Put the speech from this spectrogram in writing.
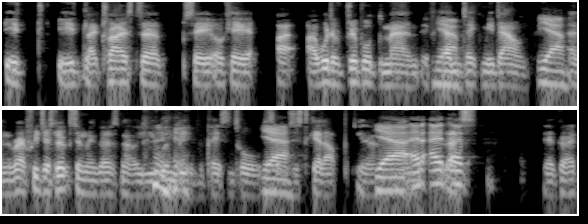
he he like tries to say, okay, I, I would have dribbled the man if he Yeah. hadn't taken me down. Yeah. And the referee just looks at him and goes, no, you wouldn't be the pace at all. Yeah. So just to get up, you know. Yeah, and- and- yeah, go ahead.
